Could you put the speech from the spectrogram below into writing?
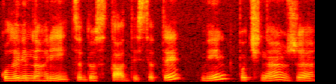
Коли він нагріється до 110, він почне вже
